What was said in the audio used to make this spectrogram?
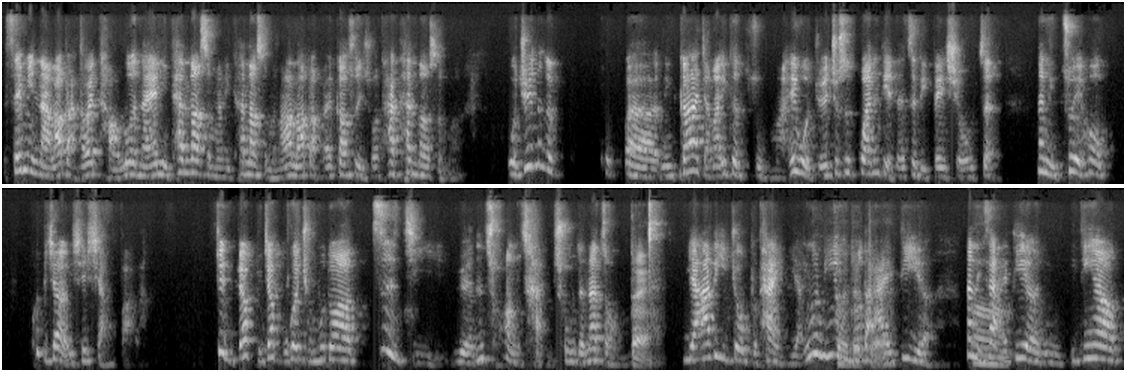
seminar，老板还会讨论，哎，你看到什么？你看到什么？然后老板还会告诉你说他看到什么。我觉得那个，呃，你刚才讲到一个组嘛，哎，我觉得就是观点在这里被修正，那你最后会比较有一些想法啦，就比较比较不会全部都要自己原创产出的那种，对，压力就不太一样，因为你有很多的 idea，对对对，那你在 idea、嗯、你一定要。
